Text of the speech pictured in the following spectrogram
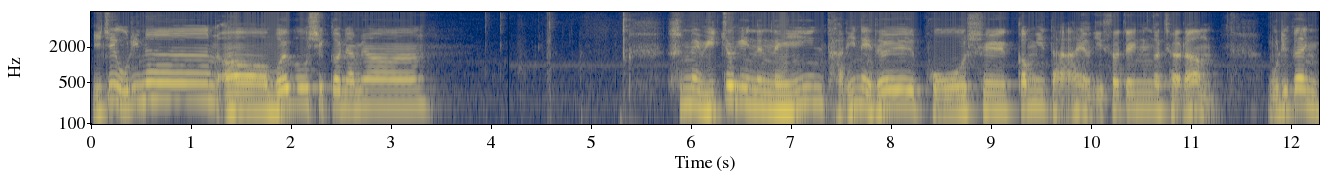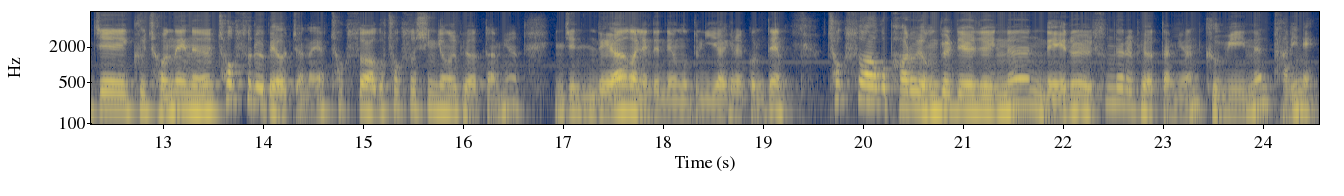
이제 우리는 어, 뭘 보실 거냐면 수면 위쪽에 있는 뇌인 다리뇌를 보실 겁니다. 여기 써져 있는 것처럼 우리가 이제 그 전에는 척수를 배웠잖아요. 척수하고 척수신경을 배웠다면 이제 뇌와 관련된 내용들 이야기를 할 건데 척수하고 바로 연결되어져 있는 뇌를 순뇌를 배웠다면 그 위에 있는 다리뇌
